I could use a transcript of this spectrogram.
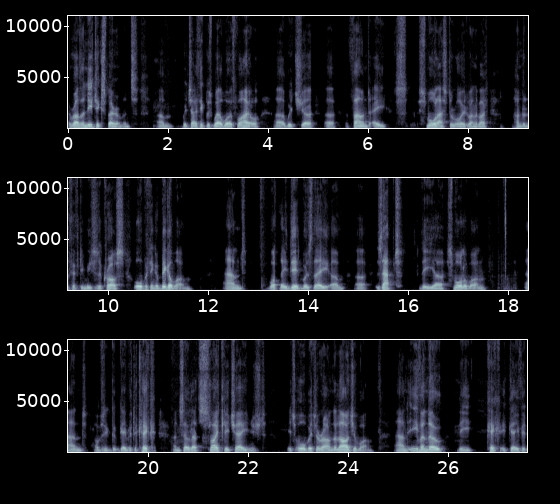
a rather neat experiment, um, which I think was well worthwhile, uh, which uh, uh, found a s- small asteroid, one about 150 meters across, orbiting a bigger one. And what they did was they um, uh, zapped the uh, smaller one and obviously gave it a kick. And so that slightly changed its orbit around the larger one. And even though the kick it gave it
